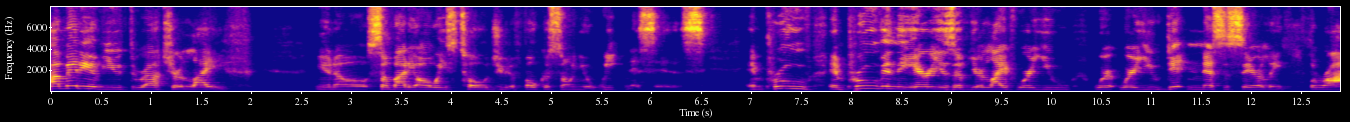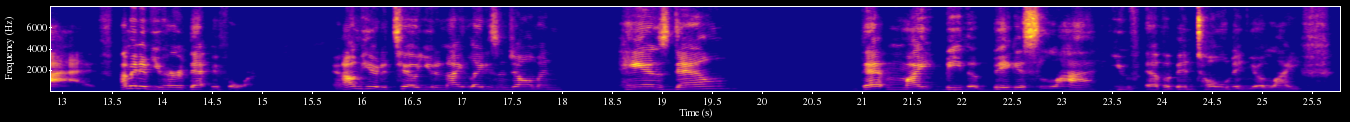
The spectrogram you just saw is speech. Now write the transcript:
How many of you throughout your life, you know, somebody always told you to focus on your weaknesses, improve, improve in the areas of your life where you where where you didn't necessarily thrive. How many of you heard that before? And I'm here to tell you tonight, ladies and gentlemen, hands down, that might be the biggest lie you've ever been told in your life.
